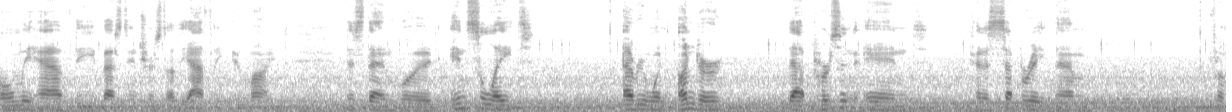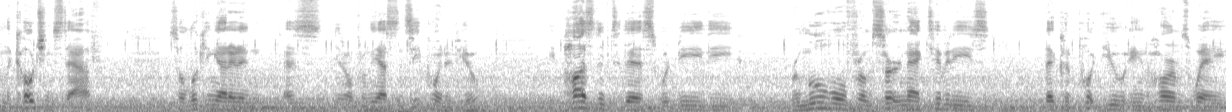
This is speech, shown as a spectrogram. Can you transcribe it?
only have the best interest of the athlete in mind. This then would insulate everyone under that person and kind of separate them from the coaching staff. So looking at it in, as you know, from the S&C point of view, a positive to this would be the removal from certain activities that could put you in harm's way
